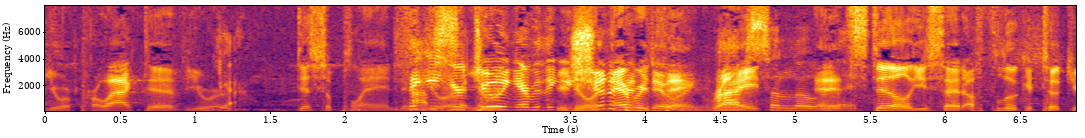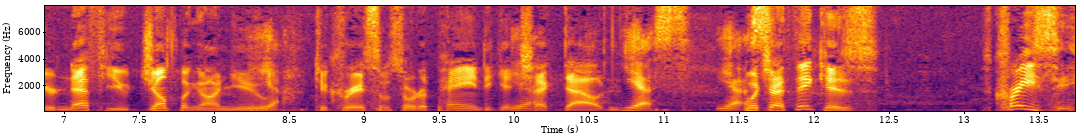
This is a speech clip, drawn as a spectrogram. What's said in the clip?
you were proactive. You were Yeah. disciplined. and Thinking you you're doing everything you're you should have been doing. right? Absolutely. And it's still you said a fluke. It took your nephew jumping on you Yeah. to create some sort of pain to get Yeah. checked out. yes, yes. Which I think is crazy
